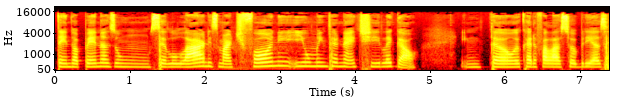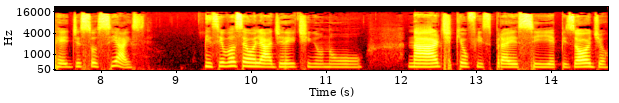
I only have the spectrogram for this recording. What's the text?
tendo apenas um celular, smartphone e uma internet legal. Então, eu quero falar sobre as redes sociais. E se você olhar direitinho no, na arte que eu fiz para esse episódio,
